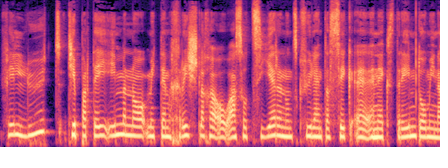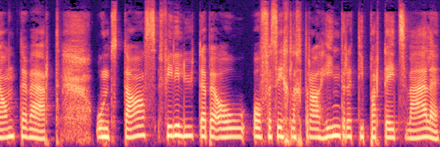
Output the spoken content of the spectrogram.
viele Leute die Partei immer noch mit dem Christlichen auch assoziieren und das Gefühl haben, dass sie äh, ein extrem dominanter Wert. Und das viele Leute eben auch offensichtlich daran hindern, die Partei zu wählen.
